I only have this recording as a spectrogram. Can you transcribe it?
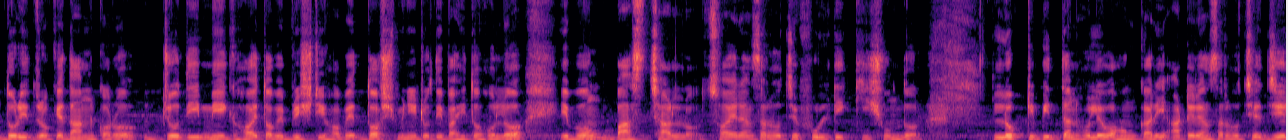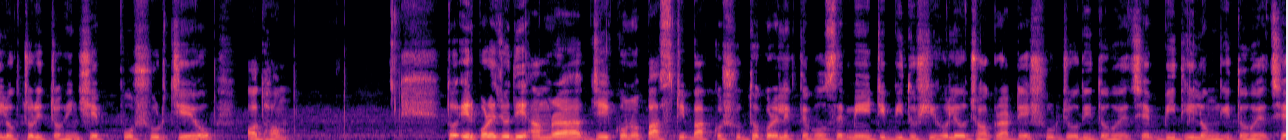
দরিদ্রকে দান করো। যদি মেঘ হয় তবে বৃষ্টি হবে। দশ মিনিট অতিবাহিত হলো এবং বাস ছাড়লো। ছয়ের অ্যান্সার হচ্ছে, ফুলটি কি সুন্দর। লোকটি বিদ্যান হলেও অহংকারী। আটের অ্যান্সার হচ্ছে, যে লোক চরিত্রহীন, সে পশুর চেয়েও অধম। তো এরপরে যদি আমরা যে কোনো পাঁচটি বাক্য শুদ্ধ করে লিখতে বলছে, মেয়েটি বিদুষী হলেও ঝগড়াটে, সূর্য উদিত হয়েছে, বিধি লঙ্ঘিত হয়েছে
